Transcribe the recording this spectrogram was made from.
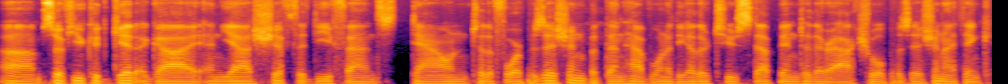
Um, so if you could get a guy and yeah, shift the defense down to the four position, but then have one of the other two step into their actual position, I think,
